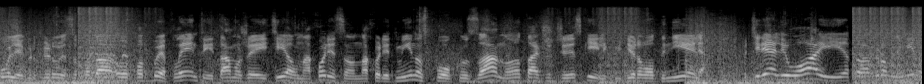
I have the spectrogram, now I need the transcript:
более группируются под, а, под Б-плейнт. И там уже ATL находится. Он находит минус по Куза. Но также GSK ликвидировал Даниэля. Потеряли УА, и это огромный минус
